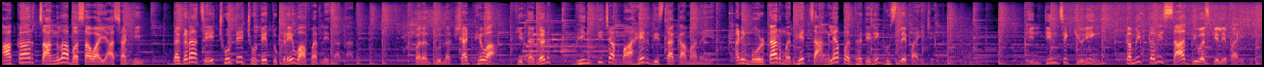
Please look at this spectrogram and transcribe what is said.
आकार चांगला बसावा यासाठी दगडाचे छोटे छोटे तुकडे वापरले जातात. परंतु लक्षात ठेवा की दगड भिंतीच्या बाहेर दिसता कामा नये आणि मोर्टारमध्ये चांगल्या पद्धतीने घुसले पाहिजे. भिंतींचे क्युरिंग कमीत कमी सात दिवस केले पाहिजे.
